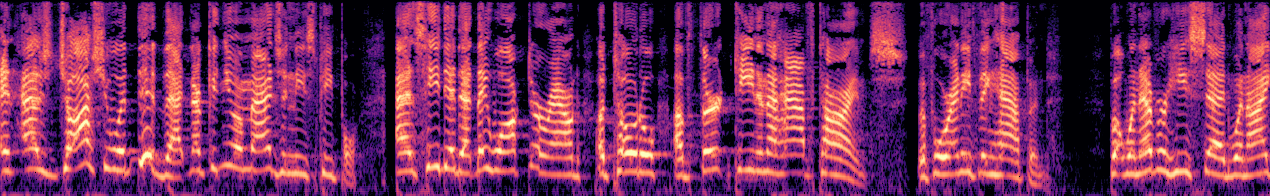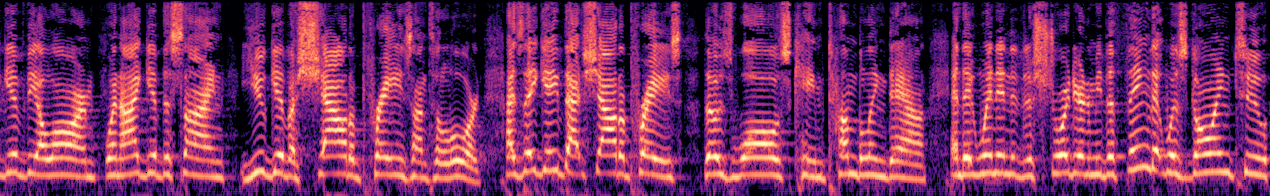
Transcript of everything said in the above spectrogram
And as Joshua did that, now can you imagine these people? As he did that, they walked around a total of 13 and a half times before anything happened. But whenever he said, When I give the alarm, when I give the sign, you give a shout of praise unto the Lord. As they gave that shout of praise, those walls came tumbling down and they went in to destroy their enemy. The thing that was going to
